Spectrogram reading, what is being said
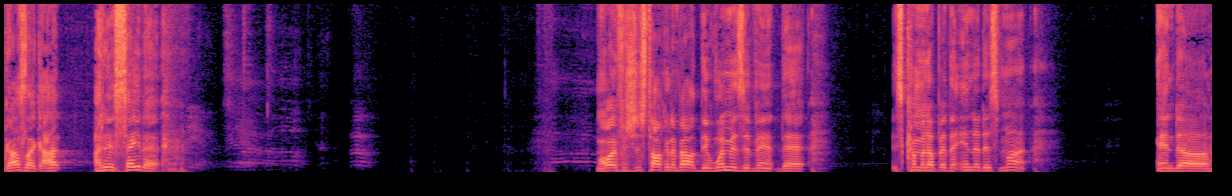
God's like, I, I didn't say that. My wife was just talking about the women's event that is coming up at the end of this month. And, uh,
